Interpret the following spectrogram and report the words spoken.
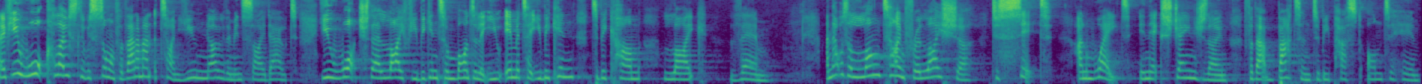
Now, if you walk closely with someone for that amount of time, you know them inside out. You watch their life, you begin to model it, you imitate, you begin to become like them. And that was a long time for Elisha to sit and wait in the exchange zone for that baton to be passed on to him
